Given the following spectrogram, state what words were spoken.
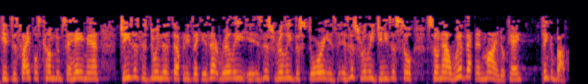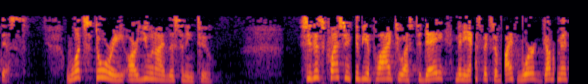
His disciples come to him and say, hey man, Jesus is doing this stuff. And he's like, is that really, is this really the story? Is, is this really Jesus? So, so now with that in mind, okay, think about this. What story are you and I listening to? See, this question can be applied to us today, many aspects of life, work, government,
